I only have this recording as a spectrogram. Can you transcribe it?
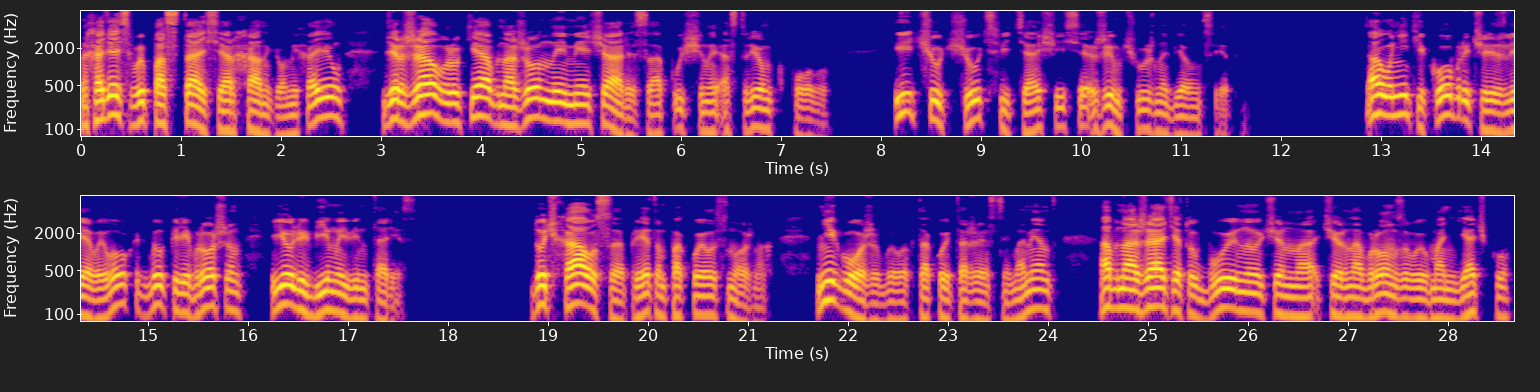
находясь в ипостаси архангел Михаил, держал в руке обнаженный меч Ариса, опущенный острием к полу, и чуть-чуть светящийся жемчужно-белым цветом. А у Ники Кобры через левый локоть был переброшен ее любимый винторез. Дочь хаоса при этом покоилась в ножнах. Негоже было в такой торжественный момент обнажать эту буйную черно чернобронзовую маньячку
